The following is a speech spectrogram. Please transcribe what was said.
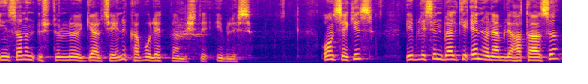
insanın üstünlüğü gerçeğini kabul etmemişti iblis. 18. İblisin belki en önemli hatası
